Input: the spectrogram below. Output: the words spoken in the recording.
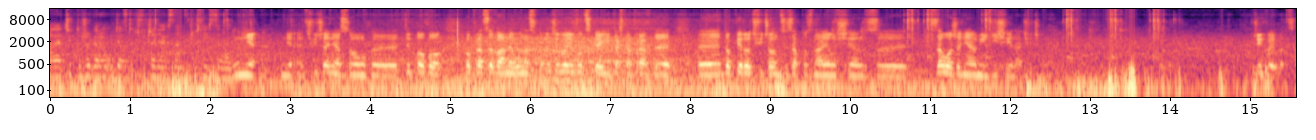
Ale ci, którzy biorą udział w tych ćwiczeniach, znają wcześniej scenariusz? Nie, nie. Ćwiczenia są e, typowo opracowane u nas w Komendzie Wojewódzkiej i tak naprawdę e, dopiero ćwiczący zapoznają się z założeniami dzisiaj na ćwiczeniach. Dziękuję bardzo.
